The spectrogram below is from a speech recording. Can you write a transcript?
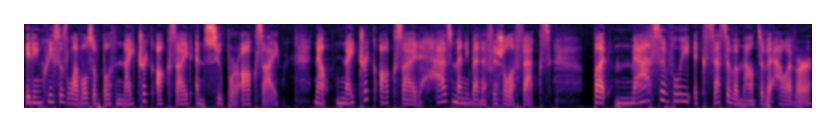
it increases levels of both nitric oxide and superoxide. Now, nitric oxide has many beneficial effects, but massively excessive amounts of it, however,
